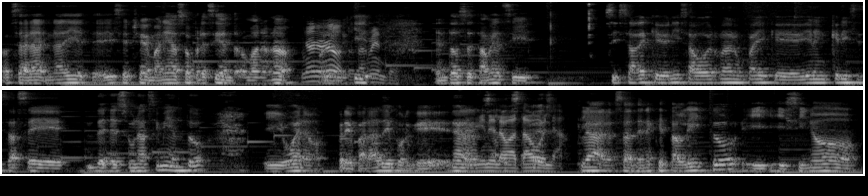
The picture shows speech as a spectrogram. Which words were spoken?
o sea, na- nadie te dice, che, mañana sos presidente, hermano, no. No, no, no, totalmente. Entonces también si, si sabes que venís a gobernar un país que viene en crisis hace desde su nacimiento, y bueno, prepárate porque nada, viene la batabola. Claro, o sea, tenés que estar listo y, y si no,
